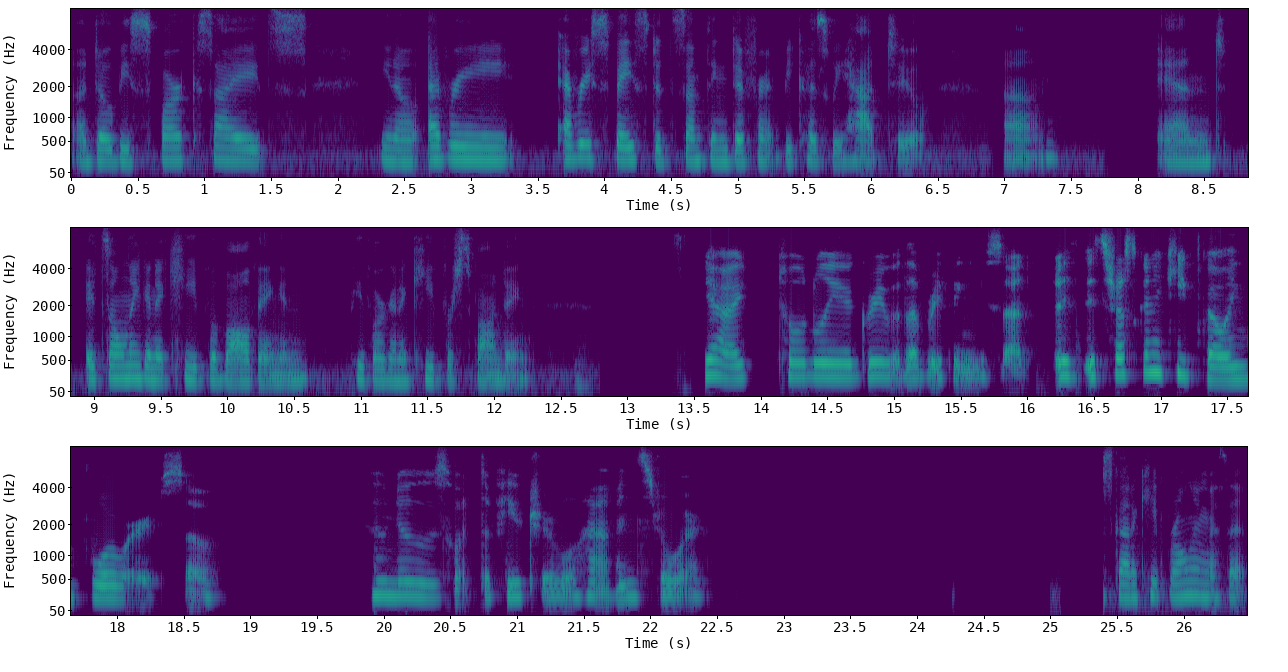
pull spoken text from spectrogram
Adobe Spark sites. You know, every every space did something different because we had to. Um, and it's only going to keep evolving and people are going to keep responding. Yeah, I totally agree with everything you said. It, it's just going to keep going forward. So who knows what the future will have in store. Just got to keep rolling with it.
